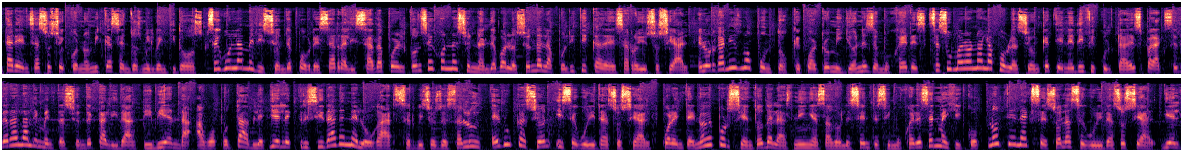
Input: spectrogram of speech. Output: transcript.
carencias socioeconómicas en 2022, según la medición de pobreza realizada por el Consejo Nacional de Evaluación de la Política de Desarrollo Social. El organismo apuntó que 4 millones de mujeres se sumaron a la población que tiene dificultades para acceder a la alimentación de calidad, vivienda, agua potable y electricidad en el hogar, servicios de salud, educación y seguridad social. 49% de las niñas, adolescentes y mujeres en México no tiene acceso a la seguridad social y el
